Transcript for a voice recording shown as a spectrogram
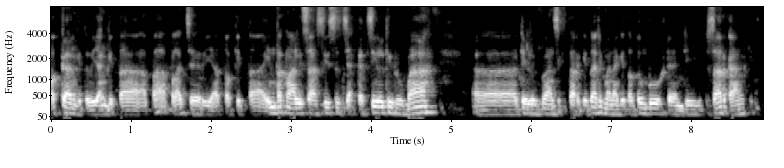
pegang gitu, yang kita apa pelajari atau kita internalisasi sejak kecil di rumah uh, di lingkungan sekitar kita di mana kita tumbuh dan dibesarkan. Gitu.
